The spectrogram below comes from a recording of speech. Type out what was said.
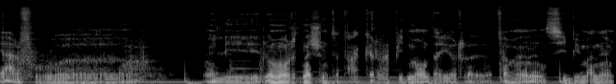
يعرفوا اللي الأمور تنجم تتعكر rapidement d'ailleurs فما نسيبي معناها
